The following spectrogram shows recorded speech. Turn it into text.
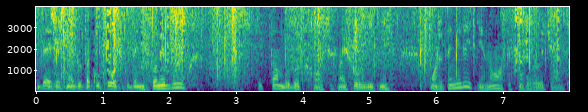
Десь ж знайду таку точку, де ніхто не був. І там будуть, ось, знайшов літні. Може це не літні, але такі вже величенькі.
